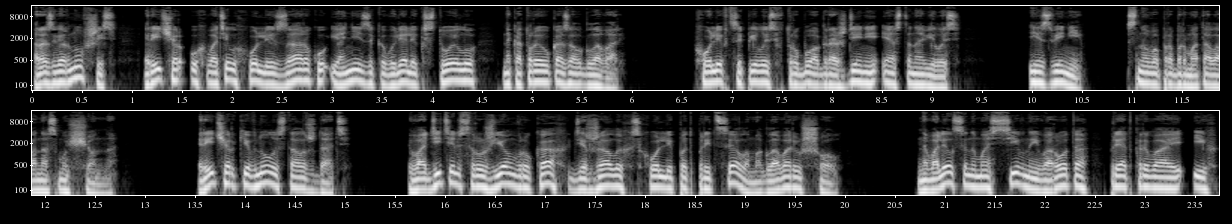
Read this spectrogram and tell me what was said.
Развернувшись, Ричард ухватил Холли за руку, и они заковыляли к стойлу, на которое указал главарь. Холли вцепилась в трубу ограждения и остановилась. «Извини», Снова пробормотала она смущенно. Ричард кивнул и стал ждать. Водитель с ружьем в руках держал их с Холли под прицелом, а главарь ушел. Навалился на массивные ворота, приоткрывая их,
